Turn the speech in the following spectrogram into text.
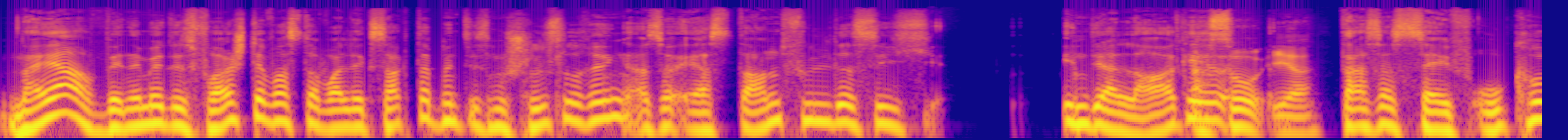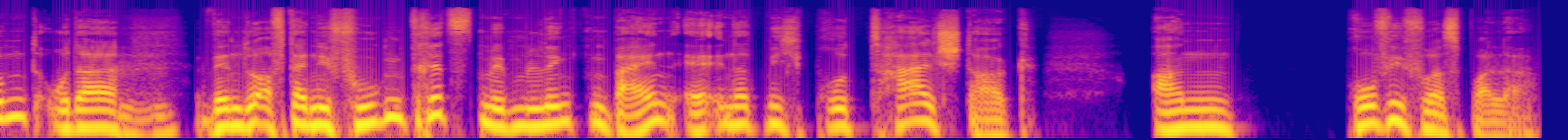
Naja, wenn ich mir das vorstelle, was der Walle gesagt hat mit diesem Schlüsselring, also erst dann fühlt er sich in der Lage, so, ja. dass er safe O kommt oder Mhm. wenn du auf deine Fugen trittst mit dem linken Bein, erinnert mich brutal stark an Profifußballer.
